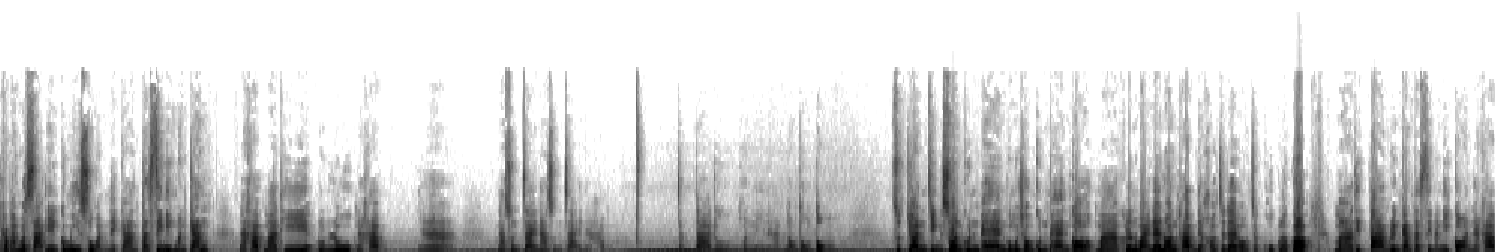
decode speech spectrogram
พระพันวษาเองก็มีส่วนในการตัดสินอีกเหมือนกันนะครับ มาที่รุ่นลูกนะครับน่าสนใจน่าสนใจนะครับ จับตาดูคนนี้นะครับน้องตรง สุดยอดจริง ส่วนขุนแผนคุณผู้ชมขุนแผนก็ออกมาเคลื่อนไหวแน่นอนครับ เดี๋ยวเขาจะได้ออกจากคุก แล้วก็มาติดตามเรื่องการตัดสินอันนี้ก่อนนะครับ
